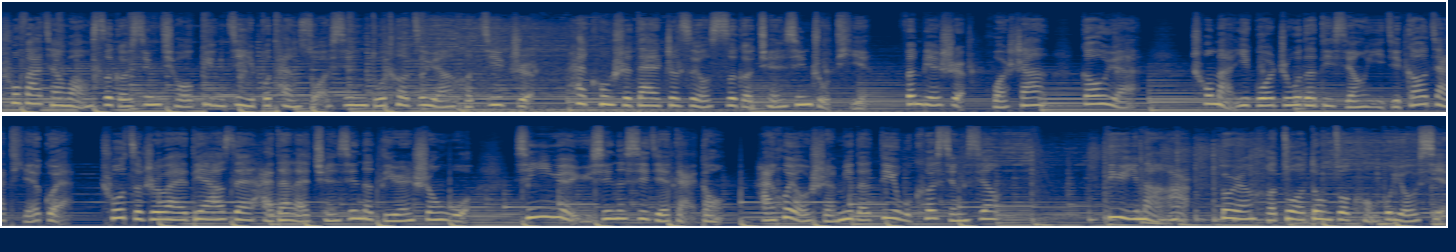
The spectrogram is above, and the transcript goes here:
出发前往四个星球，并进一步探索新独特资源和机制。太空时代这次有四个全新主题，分别是火山、高原、充满异国之物的地形以及高架铁轨。除此之外，DLC 还带来全新的敌人生物、新音乐与新的细节改动，还会有神秘的第五颗行星。地狱已满二多人合作动作恐怖游戏，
